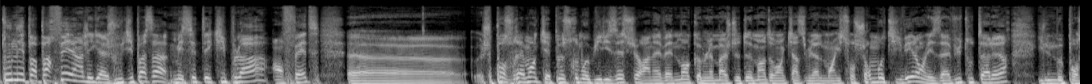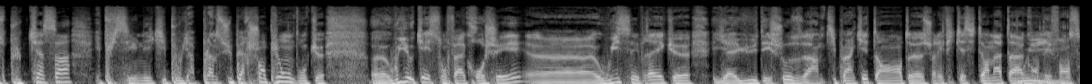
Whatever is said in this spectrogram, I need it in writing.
tout n'est pas parfait, hein, les gars. Je vous dis pas ça, mais cette équipe-là, en fait, euh, je pense vraiment qu'elle peut se remobiliser sur un événement comme le match de demain devant 15 000 Allemands. Ils sont surmotivés, là, on les a vus tout à l'heure. Ils ne pensent plus qu'à ça. Et puis c'est une équipe où il y a plein de super champions. Donc euh, oui, ok, ils se sont fait accrocher. Euh, oui, c'est vrai qu'il y a eu des choses un petit peu inquiétantes euh, sur l'efficacité en attaque, Oui. en défense.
